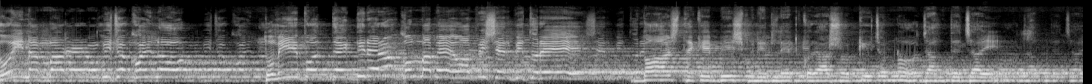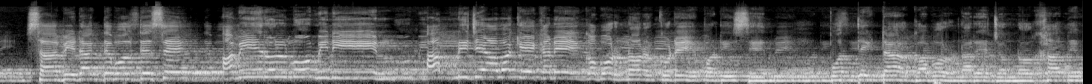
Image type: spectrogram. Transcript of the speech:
দুই নাম্বারের অভিযোগ হইল, তুমি প্রত্যেক দিন ভাবে অফিসের ভিতরে। দশ থেকে বিশ মিনিট লেট করে আসো কি জন্য জানতে চাই? সাবি ডাকতে বলতেছে আমিরুল মুমিনিন আপনি যে আমাকে এখানে গভর্নর করে পাঠিয়েছেন প্রত্যেকটা গভর্নরের জন্য খাদেম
